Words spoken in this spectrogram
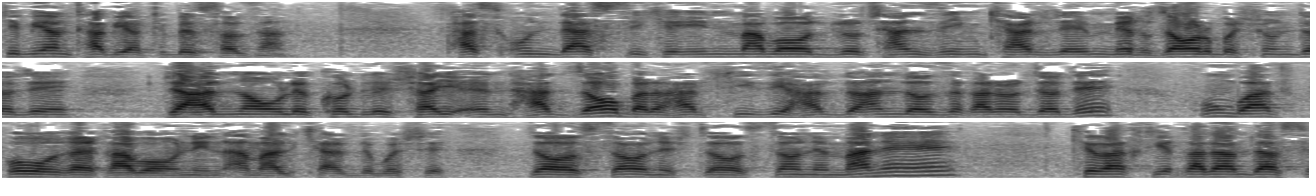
که بیان طبیعت بسازن. پس اون دستی که این مواد رو تنظیم کرده مقدار باشون داده جعلنا کل شیء حذا برای هر چیزی حد و اندازه قرار داده اون باید فوق قوانین عمل کرده باشه. داستانش داستان منه که وقتی قدم دست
